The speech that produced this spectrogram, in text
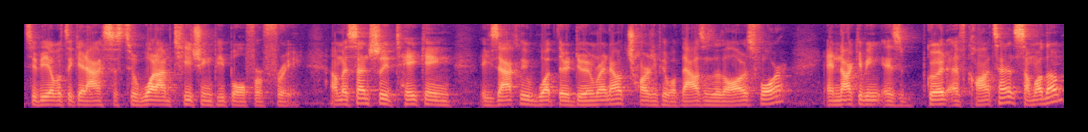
to be able to get access to what I'm teaching people for free. I'm essentially taking exactly what they're doing right now, charging people thousands of dollars for, and not giving as good of content, some of them,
